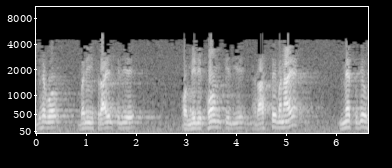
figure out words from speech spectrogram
جو ہے وہ بنی اسرائیل کے لیے اور میری قوم کے لیے راستے بنائے۔ میں تجھے اس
